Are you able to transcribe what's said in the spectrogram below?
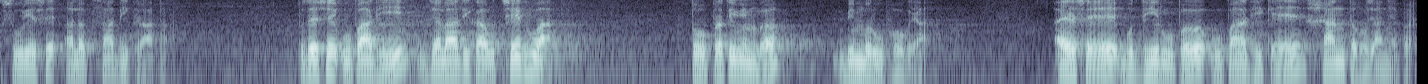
सूर्य से अलग सा दिख रहा था। तो जैसे उपाधि जलादि का उच्छेद हुआ तो प्रतिबिंब बिंब रूप हो गया। ऐसे बुद्धि रूप उपाधि के शांत हो जाने पर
